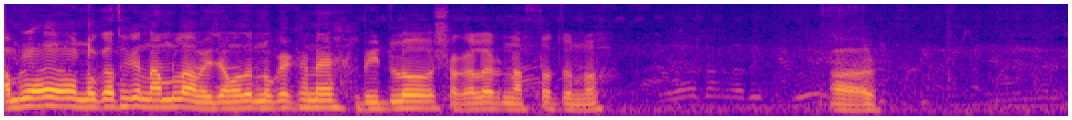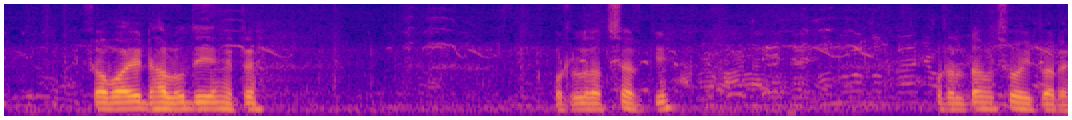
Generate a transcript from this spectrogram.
আমরা নৌকা থেকে নামলাম, এই যে আমাদের নৌকা এখানে ভিড়লো সকালের নাস্তার জন্য। আর সবাই ঢালু দিয়ে হেঁটে হোটেলে যাচ্ছে আর কি। হোটেলটা হচ্ছে ওই পারে।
